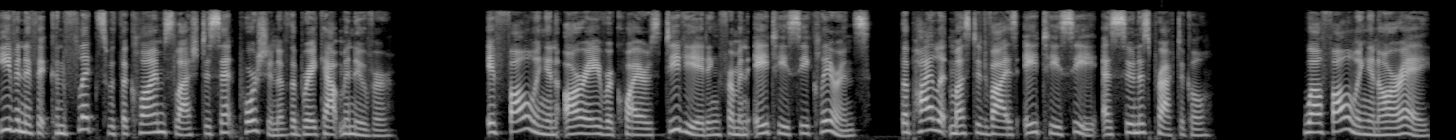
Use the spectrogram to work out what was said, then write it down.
even if it conflicts with the climb slash descent portion of the breakout maneuver. If following an RA requires deviating from an ATC clearance, the pilot must advise ATC as soon as practical. While following an RA,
